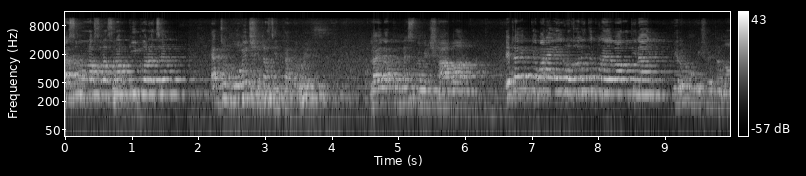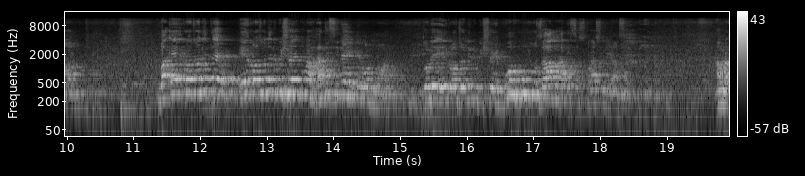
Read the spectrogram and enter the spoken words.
রাসুল্লাহ সাল্লাহ সাল্লাম কি করেছেন? একজন সেটা চিন্তা করবে। লাইলাতুল নিসমিন শাবান। এটা একেবারে এই রজনীতে কোনো এবারতি নাই, এরকম বিষয়টা নয়। বা এই রজনীতে, এই রজনীর বিষয়ে কোনো হাদিসই নেই, এমন নয়। তবে এই রজনীর বিষয়ে বহু জাল হাদিসে সরাসরি আছে। আমরা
